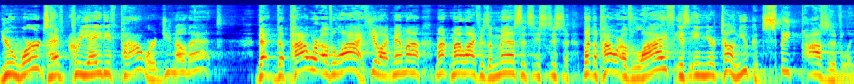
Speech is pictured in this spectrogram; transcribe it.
your words have creative power. Do you know that? That the power of life, you're like, man, my, my, my life is a mess. It's, it's just, but the power of life is in your tongue. You can speak positively.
